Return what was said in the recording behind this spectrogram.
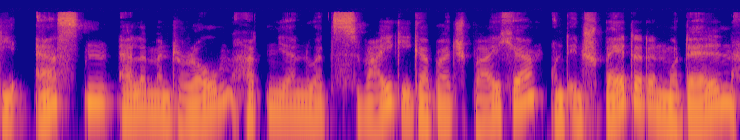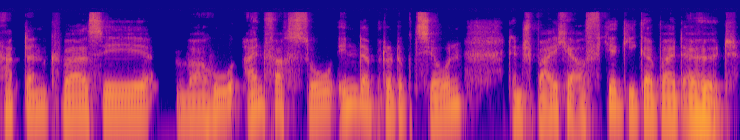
Die ersten Element Roam hatten ja nur zwei Gigabyte Speicher und in späteren Modellen hat dann quasi Wahoo einfach so in der Produktion den Speicher auf vier Gigabyte erhöht.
